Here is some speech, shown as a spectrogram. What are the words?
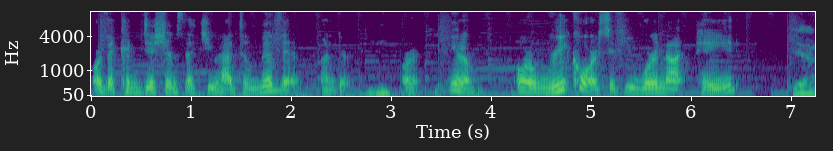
or the conditions that you had to live in under, mm-hmm. or you know, or recourse if you were not paid. Yeah.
